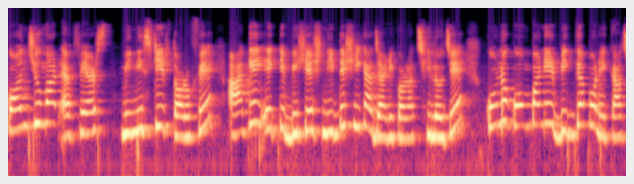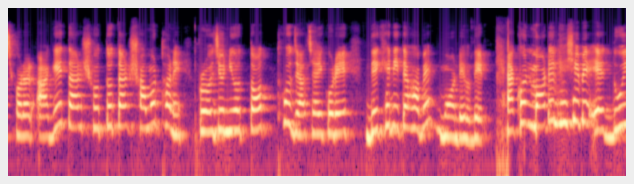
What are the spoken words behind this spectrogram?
কনজিউমার অ্যাফেয়ার্স মিনিস্ট্রির তরফে আগেই একটি বিশেষ নির্দেশিকা জারি করা ছিল যে, কোনো কোম্পানির বিজ্ঞাপনে কাজ করার আগে তার সত্যতার সমর্থনে প্রয়োজনীয় তথ্য যাচাই করে দেখে নিতে হবে মডেলদের। এখন মডেল হিসেবে এ দুই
